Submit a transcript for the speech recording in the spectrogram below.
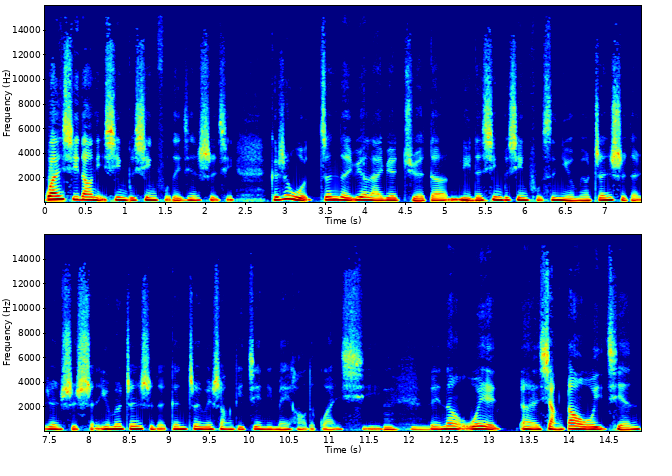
关系到你幸不幸福的一件事情。可是我真的越来越觉得，你的幸不幸福是你有没有真实的认识神，有没有真实的跟这位上帝建立美好的关系。嗯，嗯，对。那我也呃想到我以前，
